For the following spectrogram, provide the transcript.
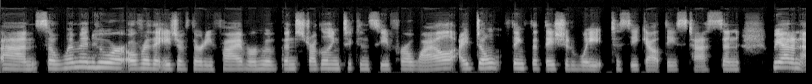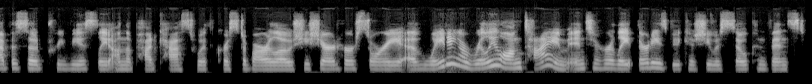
um, so, women who are over the age of 35 or who have been struggling to conceive for a while, I don't think that they should wait to seek out these tests. And we had an episode previously on the podcast with Krista Barlow. She shared her story of waiting a really long time into her late 30s because she was so convinced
